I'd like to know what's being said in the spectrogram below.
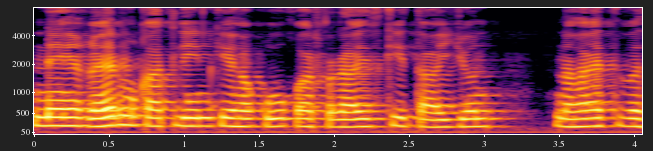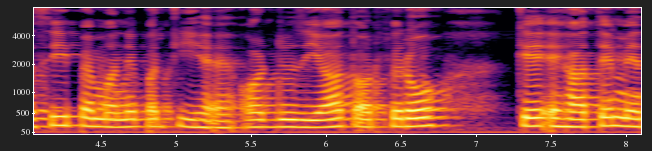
نے غیر مقاتلین کے حقوق اور فرائض کی تعین نہایت وسیع پیمانے پر کی ہے اور جزیات اور فروغ کے احاطے میں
